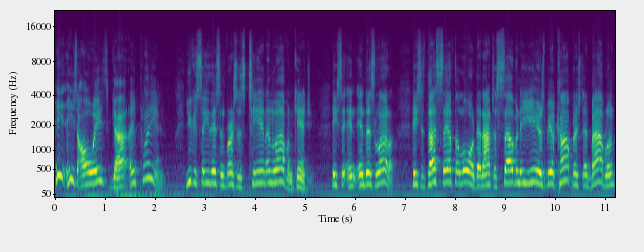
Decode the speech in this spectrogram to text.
He, he's always got a plan. You can see this in verses 10 and 11, can't you? He said in, in this letter. He says, Thus saith the Lord, that after seventy years be accomplished at Babylon,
